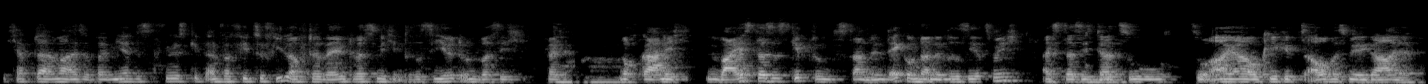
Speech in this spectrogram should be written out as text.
Ich habe da immer, also bei mir das Gefühl, es gibt einfach viel zu viel auf der Welt, was mich interessiert und was ich vielleicht Ja. noch gar nicht weiß, dass es gibt und es dann entdecke und dann interessiert es mich, als dass ich Mhm. dazu so, ah ja, okay, gibt's auch, ist mir egal,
